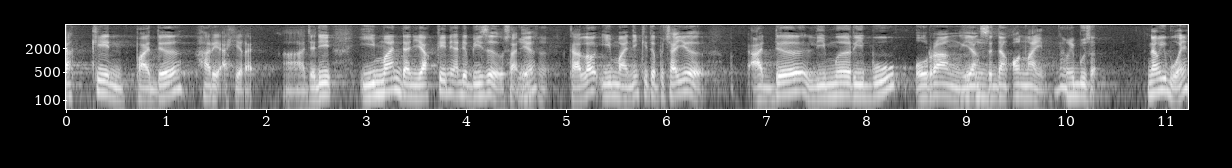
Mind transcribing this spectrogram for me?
Yakin pada hari akhirat. Ha, jadi iman dan yakin ni ada beza ustaz ya, ya kalau iman ni kita percaya ada 5000 orang hmm. yang sedang online. 6000 ustaz. 6000 eh?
